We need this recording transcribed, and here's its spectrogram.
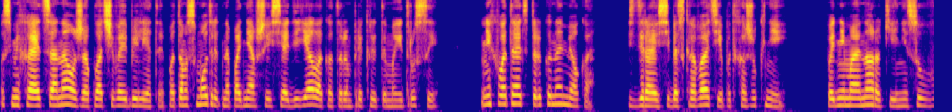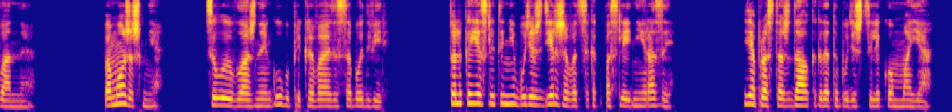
Усмехается она, уже оплачивая билеты, потом смотрит на поднявшееся одеяло, которым прикрыты мои трусы. Мне хватает только намека. Сдираю себя с кровати и подхожу к ней. Поднимаю на руки и несу в ванную. «Поможешь мне?» Целую влажные губы, прикрывая за собой дверь. Только если ты не будешь сдерживаться, как последние разы. Я просто ждал, когда ты будешь целиком моя.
